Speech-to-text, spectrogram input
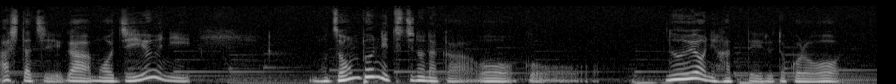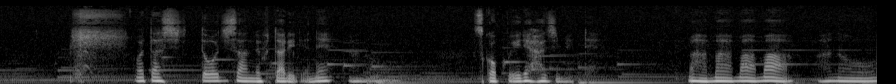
足たちがもう自由にもう存分に土の中をこう縫うように張っているところを私とおじさんで2人でねあのスコップ入れ始めて。まあまあまあまああの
